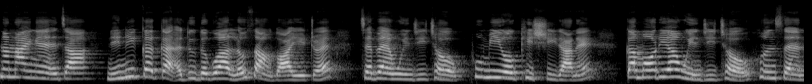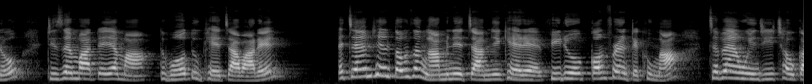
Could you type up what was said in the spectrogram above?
နှစ်နိုင်ငံအကြားနီးနီးကပ်ကပ်အတူတကွလှုပ်ဆောင်သွားရေးအတွက်ဂျပန်ဝန်ကြီးချုပ်ဖူမီယိုခီရှီဒါနဲ့ကမ္ဘောဒီးယားဝန်ကြီးချုပ်ဟွန်ဆန်တို့ဒီဇင်ဘာ၁ရက်မှာသဘောတူခဲ့ကြပါတယ်။ အကြမ်းဖျင်း35မိနစ်ကြာမြင့်ခဲ့တဲ့ဗီဒီယိုကွန်ဖရင့်တစ်ခုမှာဂျပန်ဝန်ကြီးချုပ်က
